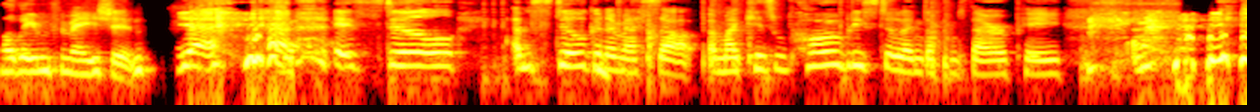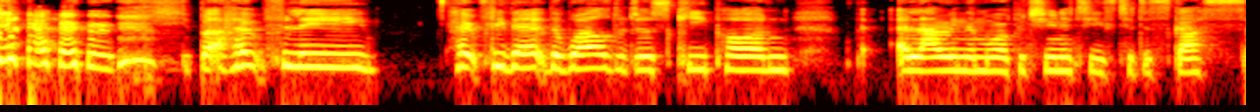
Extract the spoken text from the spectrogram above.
all the information. Yeah, yeah, it's still I'm still going to mess up, and my kids will probably still end up in therapy. you know, but hopefully, hopefully the the world will just keep on allowing them more opportunities to discuss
